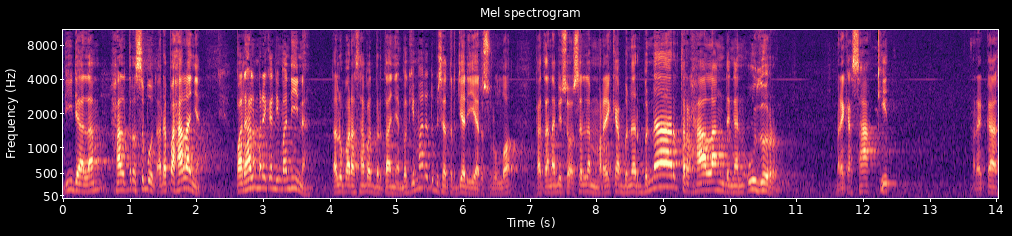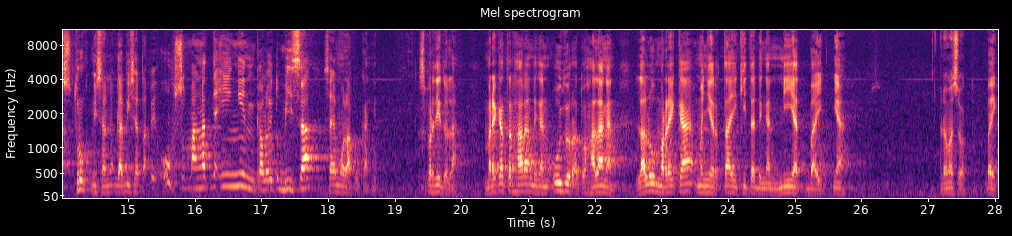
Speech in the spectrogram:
di dalam hal tersebut. Ada pahalanya. Padahal mereka di Madinah. Lalu para sahabat bertanya bagaimana itu bisa terjadi ya Rasulullah? Kata Nabi SAW mereka benar-benar terhalang dengan uzur. Mereka sakit. Mereka stroke misalnya nggak bisa. Tapi oh semangatnya ingin. Kalau itu bisa saya mau lakukan. Gitu seperti itulah mereka terhalang dengan udur atau halangan. Lalu mereka menyertai kita dengan niat baiknya. Sudah masuk waktu. Baik.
